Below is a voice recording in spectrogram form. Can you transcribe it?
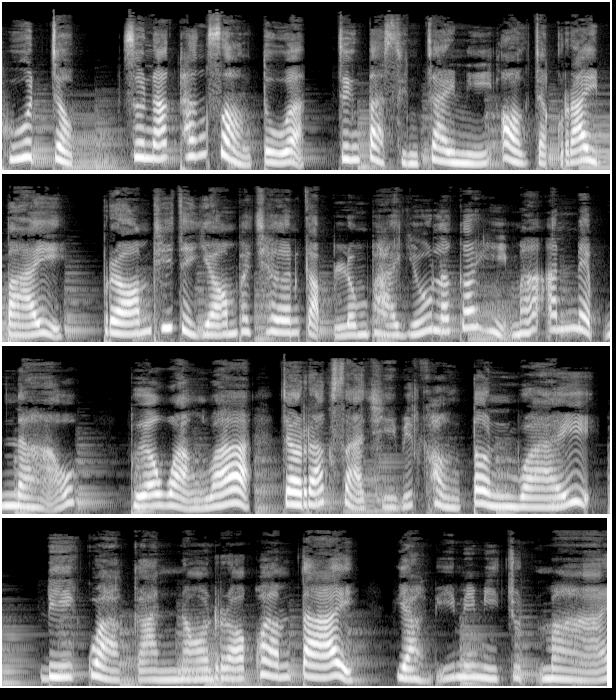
พูดจบ สุนัขทั้งสองตัวจึงตัดสินใจหนีออกจากไร่ไป พร้อมที่จะยอมเผชิญกับลมพายุแล้วก็หิมะอันเหน็บหนาว เพื่อหวังว่าจะรักษาชีวิตของตนไว้ ดีกว่าการนอนรอความตาย อย่างที่ไม่มีจุดหมาย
